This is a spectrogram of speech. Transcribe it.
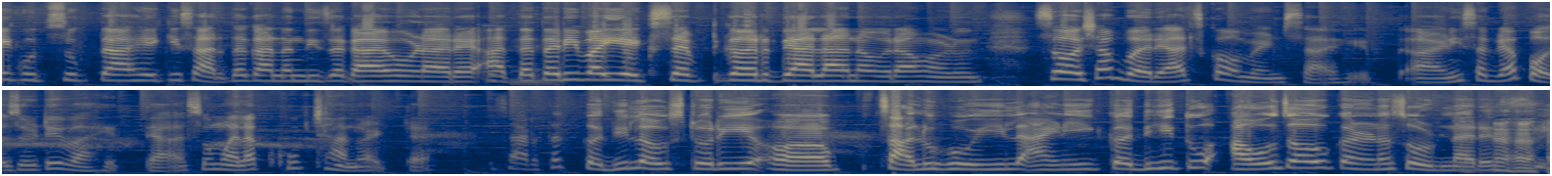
एक उत्सुकता आहे की सार्थक आनंदीचं काय होणार आहे. आता तरी बाई एक्सेप्ट कर त्याला नवरा म्हणून. सो अशा बऱ्याच कॉमेंट्स आहेत आणि सगळ्या पॉझिटिव्ह आहेत त्या. सो मला खूप छान वाटतं सार्थक कधी लव्ह स्टोरी चालू होईल आणि कधी तू आओ जाओ करणं सोडणार आहेस?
